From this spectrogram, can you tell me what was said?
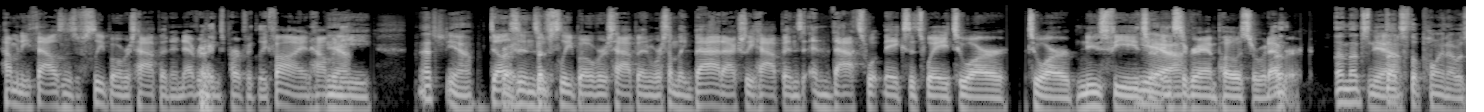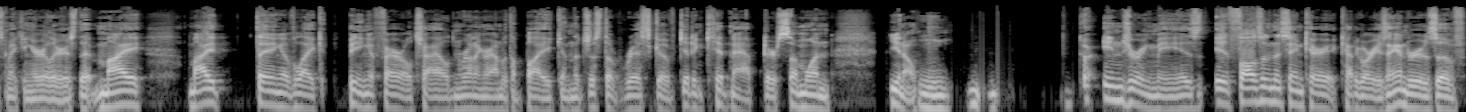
how many thousands of sleepovers happen and everything's right. perfectly fine. How yeah. many that's yeah dozens right. of sleepovers happen where something bad actually happens and that's what makes its way to our to our news feeds yeah. or Instagram posts or uh, whatever. And, and that's yeah. that's the point I was making earlier is that my my thing of like being a feral child and running around with a bike and the just the risk of getting kidnapped or someone you know mm. injuring me is it falls in the same category as andrew's of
